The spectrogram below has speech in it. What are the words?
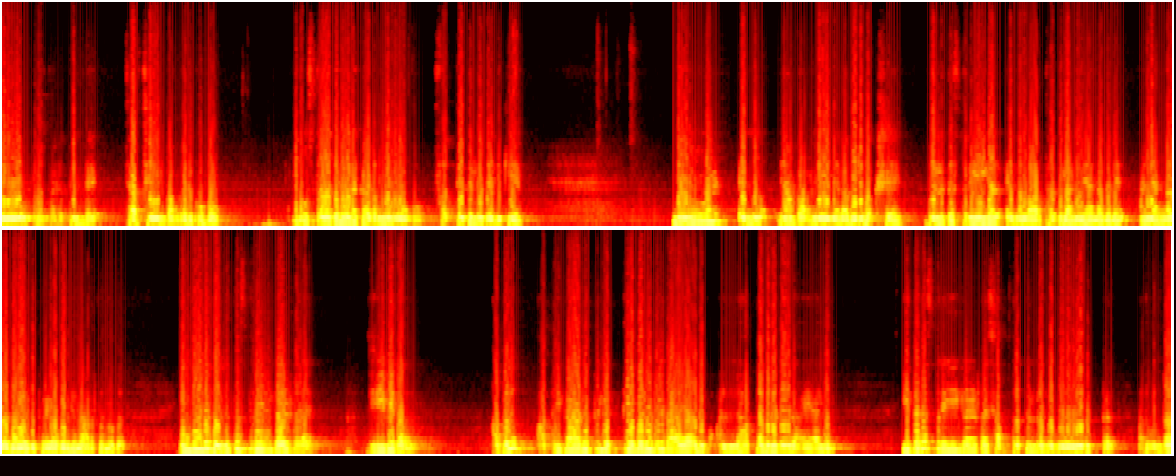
ഒരു പുസ്തകത്തിന്റെ ചർച്ചയിൽ പങ്കെടുക്കുമ്പോൾ ഈ പുസ്തകത്തിലൂടെ കടന്നു പോകുമ്പോൾ സത്യത്തിൽ ഇതെനിക്ക് ഞങ്ങൾ എന്ന് ഞാൻ പറഞ്ഞു കഴിഞ്ഞാൽ അതൊരു പക്ഷേ ദളിത് സ്ത്രീകൾ എന്നുള്ള അർത്ഥത്തിലാണ് ഞാൻ അതിന് ആ ഞങ്ങൾ എന്നുള്ള ഒരു പ്രയോഗം ഞാൻ നടത്തുന്നത്. ഇന്ത്യയിലെ ദളിത് സ്ത്രീകളുടെ ജീവിതം അത് അധികാരത്തിലെത്തിയവരുടേതായാലും അല്ലാത്തവരുടേതായാലും ഇതര സ്ത്രീകളുടെ ശബ്ദത്തിൽ നിന്ന് വേറിട്ട് അതുകൊണ്ട്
